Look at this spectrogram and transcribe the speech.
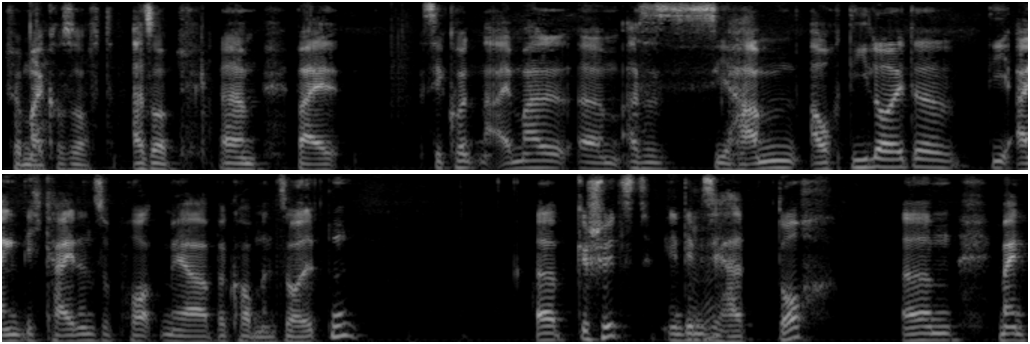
für Microsoft. Also, ähm, weil sie konnten einmal, ähm, also sie haben auch die Leute, die eigentlich keinen Support mehr bekommen sollten, äh, geschützt, indem mhm. sie halt doch ähm, ich meine,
